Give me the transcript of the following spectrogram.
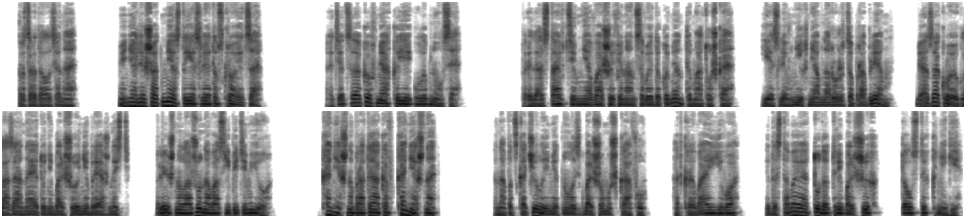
— разрыдалась она. «Меня лишат места, если это вскроется». Отец Иаков мягко ей улыбнулся. «Предоставьте мне ваши финансовые документы, матушка. Если в них не обнаружится проблем, я закрою глаза на эту небольшую небрежность Лишь наложу на вас епитемью». «Конечно, брат Иаков, конечно». Она подскочила и метнулась к большому шкафу, открывая его и доставая оттуда три больших, толстых книги.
